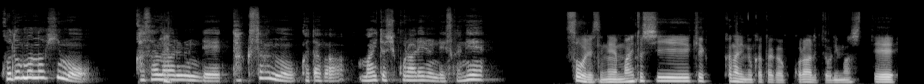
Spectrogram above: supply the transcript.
子供の日も重なるんで、はい、たくさんの方が毎年来られるんですかね？そうですね。毎年結構かなりの方が来られておりまして、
